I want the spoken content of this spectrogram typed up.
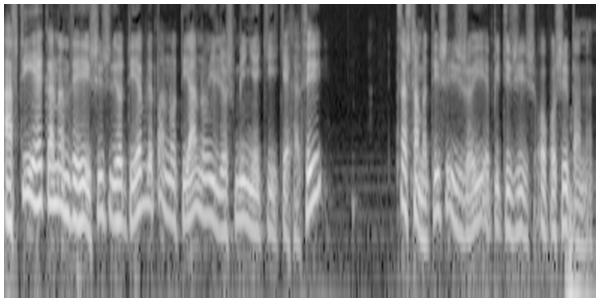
αυτοί έκαναν δεήσεις διότι έβλεπαν ότι αν ο ήλιος μείνει εκεί και χαθεί, θα σταματήσει η ζωή επί της γης, όπως είπαμε.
